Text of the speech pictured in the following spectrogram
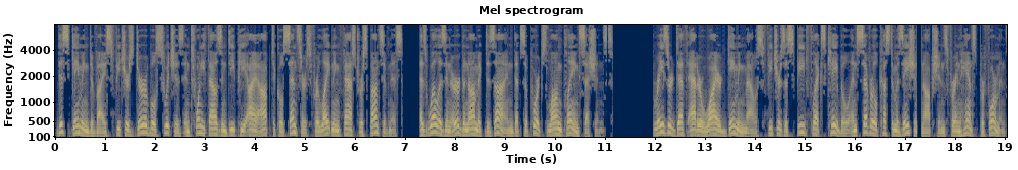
This gaming device features durable switches and 20,000 dpi optical sensors for lightning fast responsiveness, as well as an ergonomic design that supports long playing sessions. Razer DeathAdder wired gaming mouse features a speed flex cable and several customization options for enhanced performance.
